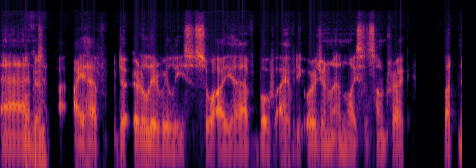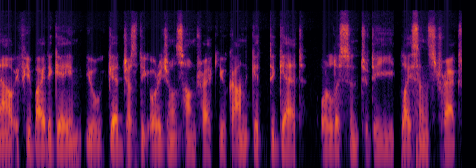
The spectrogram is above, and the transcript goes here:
and Okay. I have the early release, so I have both. I have the original and licensed soundtrack. But now, if you buy the game, you get just the original soundtrack. You can't get the get or listen to the licensed tracks,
